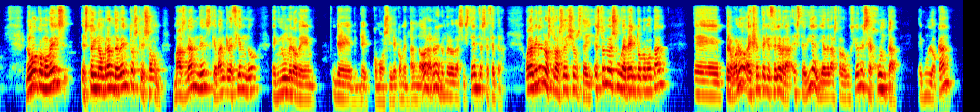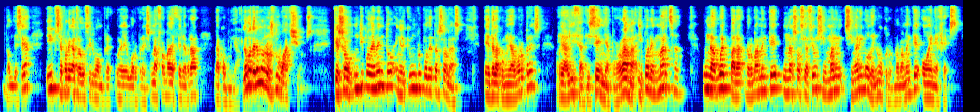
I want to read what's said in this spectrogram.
Luego, como veis, estoy nombrando eventos que son más grandes, que van creciendo en número de, como os iré comentando ahora, ¿no? En número de asistentes, etcétera. Ahora vienen los Translations Day. Esto no es un evento como tal, eh, pero bueno, hay gente que celebra este día, el Día de las Traducciones, se junta en un local, donde sea, y se ponen a traducir eh, WordPress, una forma de celebrar la comunidad. Luego tenemos los Do Actions, que son un tipo de evento en el que un grupo de personas eh, de la comunidad WordPress realiza, diseña, programa y pone en marcha una web para normalmente una asociación sin, ánimo de lucro, normalmente ONGs.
